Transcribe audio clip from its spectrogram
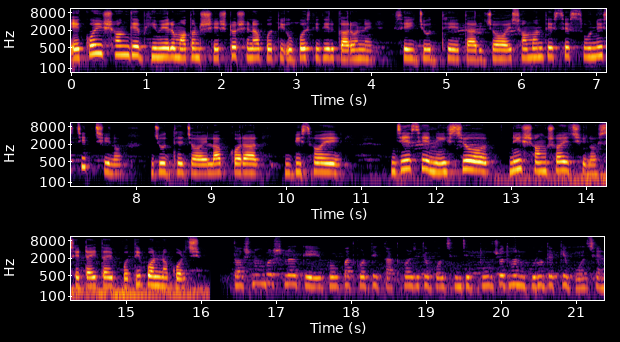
একই সঙ্গে ভীমের মতন শ্রেষ্ঠ সেনাপতি উপস্থিতির কারণে সেই যুদ্ধে তার জয় সম্বন্ধে সে সুনিশ্চিত ছিল। যুদ্ধে জয়লাভ করার বিষয়ে যে সে নিশ্চয় নিঃসংশয় ছিল, সেটাই তাই প্রতিপন্ন করছে। দশ নম্বর শ্লোকে বহুপাত কর্তৃক তাৎপর্যতে বলছেন যে, দুর্যোধন গুরুদেবকে বলছেন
